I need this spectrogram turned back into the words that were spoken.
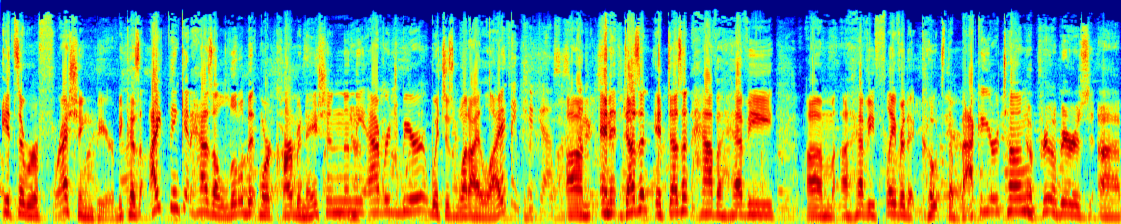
it's a refreshing beer because I think it has a little bit more carbonation than the average beer, which is what I like. I think kick-ass is Um, better and it doesn't it doesn't have a heavy um, a heavy flavor that coats the back of your tongue. No, Primo beer is uh,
